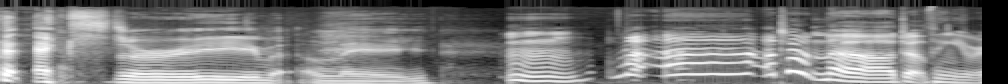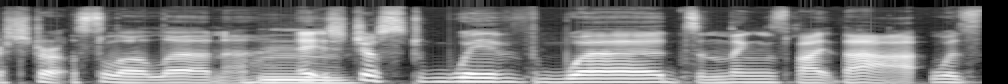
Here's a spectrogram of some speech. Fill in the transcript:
extremely. Mm. Well, uh, I don't know. I don't think you're a str- slow learner. It's Mm. just with words and things like that was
